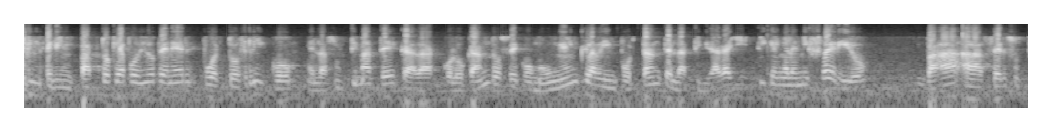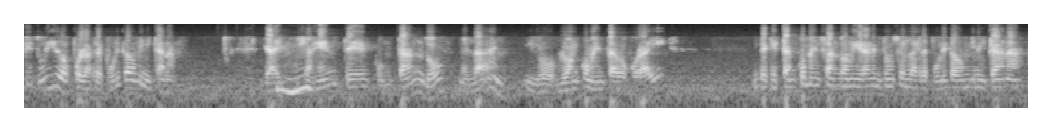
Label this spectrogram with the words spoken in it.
el impacto que ha podido tener Puerto Rico en las últimas décadas, colocándose como un enclave importante en la actividad gallística en el hemisferio, va a ser sustituido por la República Dominicana. Ya hay mucha gente contando, ¿verdad? Y lo, lo han comentado por ahí, de que están comenzando a mirar entonces la República Dominicana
